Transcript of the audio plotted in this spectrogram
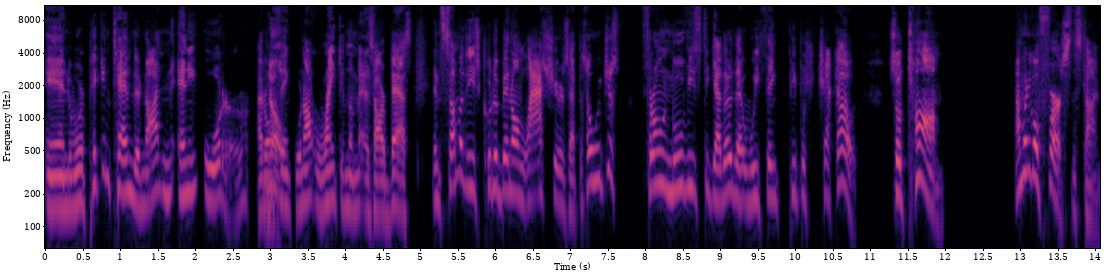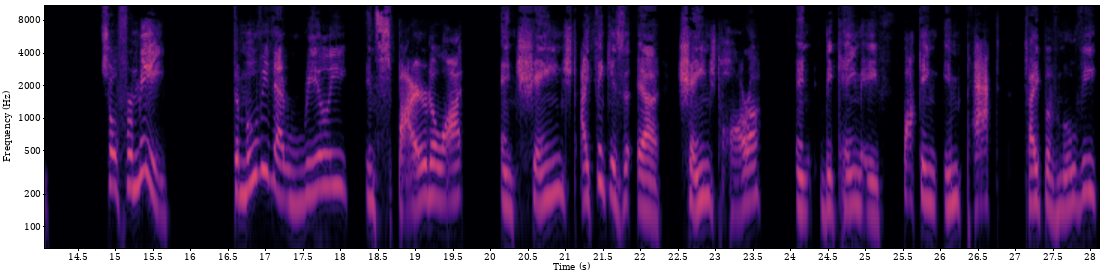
And we're picking 10. They're not in any order. I don't No. think we're not ranking them as our best. And some of these could have been on last year's episode. We're just throwing movies together that we think people should check out. So, Tom, I'm going to go first this time. So, for me, the movie that really inspired a lot and changed, I think, is uh, changed horror and became a fucking impact type of movie.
